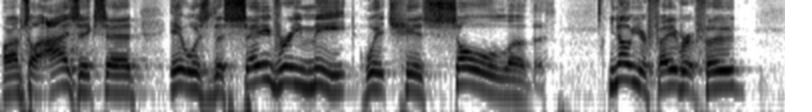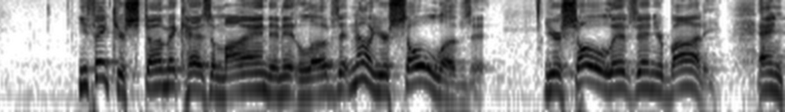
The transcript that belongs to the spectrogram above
or I'm sorry, Isaac said, it was the savory meat which his soul loveth. You know your favorite food? You think your stomach has a mind and it loves it? No, your soul loves it. Your soul lives in your body. And,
